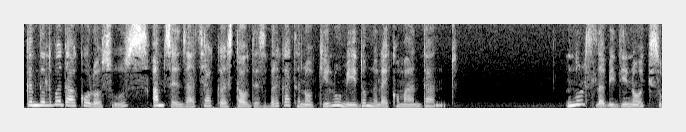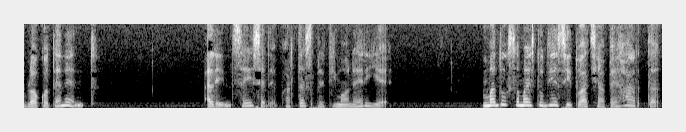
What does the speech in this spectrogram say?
Când îl văd acolo sus, am senzația că stau dezbrăcat în ochii lumii, domnule comandant. Nu-l slăbi din ochi sub locotenent. Lindsay se depărtă spre timonerie. Mă duc să mai studiez situația pe hartă.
